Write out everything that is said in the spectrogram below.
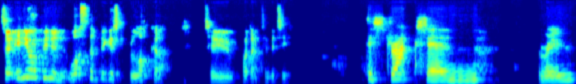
so, in your opinion, what's the biggest blocker to productivity? Distraction. Rue.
